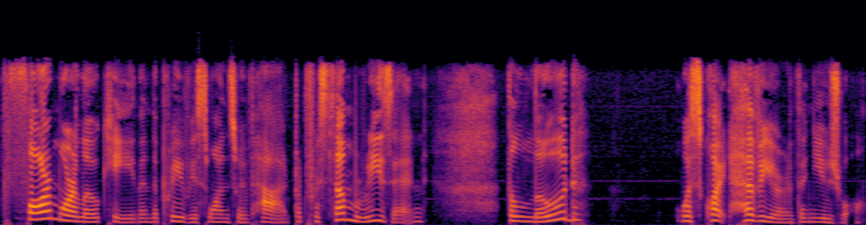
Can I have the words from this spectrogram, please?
far more low key than the previous ones we've had, but for some reason, the load was quite heavier than usual.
